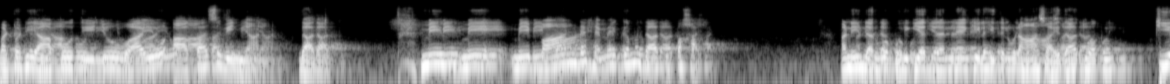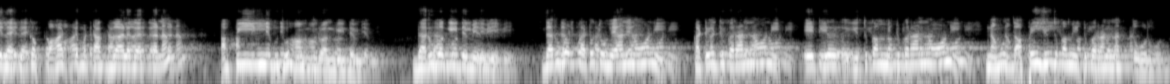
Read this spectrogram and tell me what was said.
පඨවි ආපෝ තේජෝ වායෝ ආකාශ විඥාන ධාතු. මේ මේ මේ භාණ්ඩ හැම එකම ධාතු පහයි. අනේ දරුවා කොහි ගියත් දන්නේ නැහැ කියලා හිතනකොට ආසය ධාතුවක්නේ කියලා එක පාටම ටක් ගාලා ගත්තා නම් අපි ඉන්නේ බුදුහාමුදුරන්ගේ ඉඩමේ. දරුවගේ ඉඩමේ නෙවෙයි. දරුවට කටයුතු හොයන්න ඕනේ. කටයුතු කරන්න ඕනේ. ඒ ටික යුතුයකම් ඉටු කරන්න ඕනේ. නමුත් අපේ යුතුයකම් ඉටු කරන්නත් ඕනේ.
